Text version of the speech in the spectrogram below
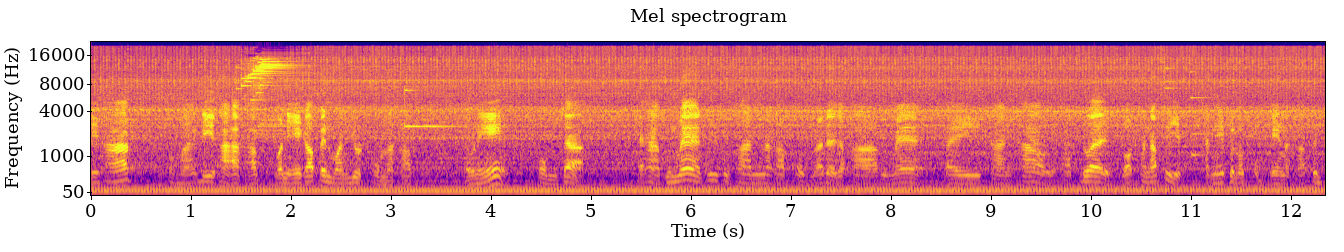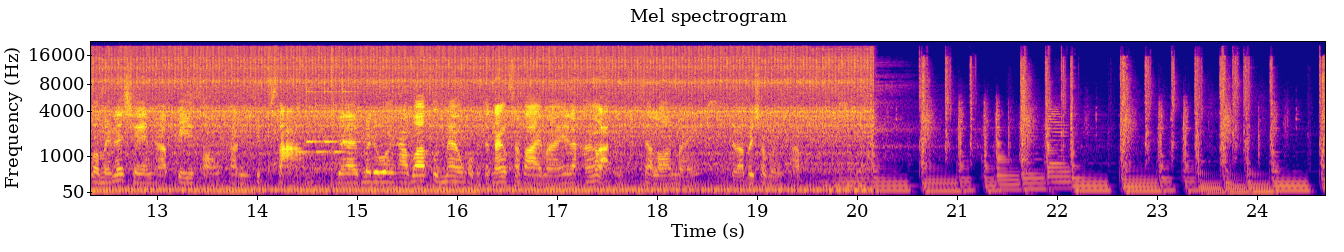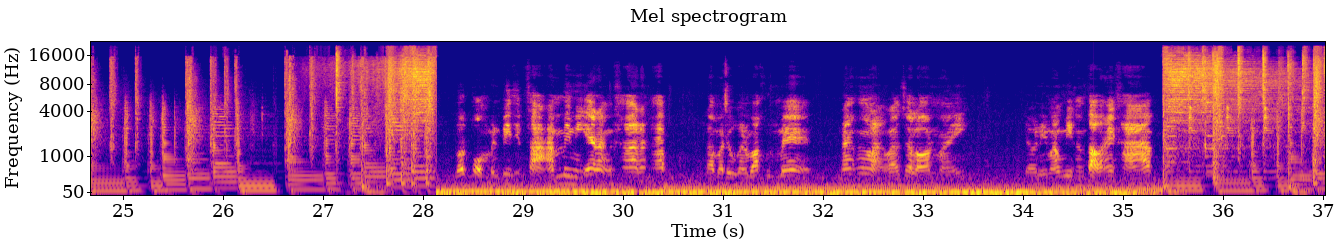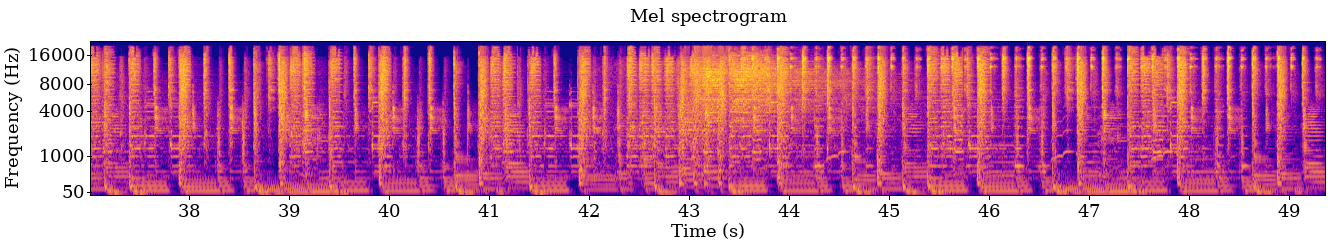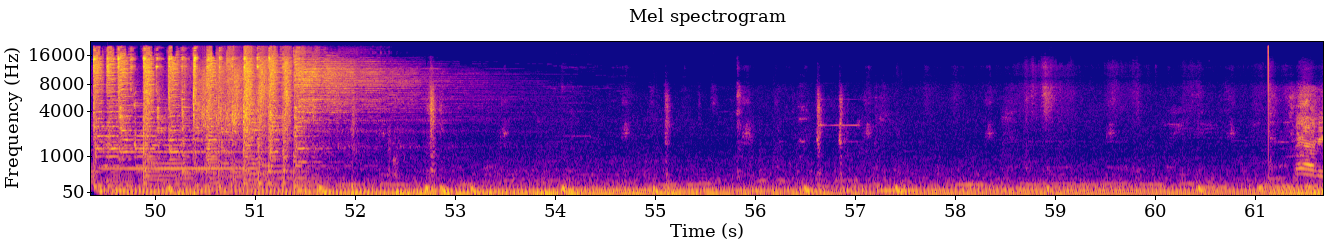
ดีครับ ผมมาร์คดีพาครับ วันนี้ก็เป็นวันหยุดผมนะครับเดี๋ยววันนี้ผมจะไปหาคุณแม่ที่สุพรรณนะครับ ผมแล้วเดี๋ยวจะพาคุณแม่ไปทานข้าวนะครับ ด้วยรถคันนับปีคันนี้เป็นรถผมเองนะครับ เป็นตัวเมนเ r อร์เชนครับปี 2013 เดี๋ยวมาดูกันครับว่าคุณแม่ของผมจะนั่งสบายไหมและข้างหลังจะร้อนไหมเดี๋ยวเราไปชมกันครับรถผมเป็นปี 13 ไม่มีแอร์หลังคานะครับ เรามาดูกันว่าคุณแม่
